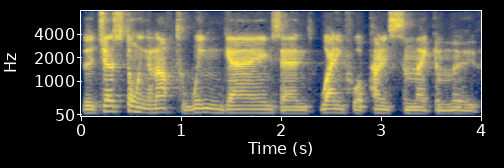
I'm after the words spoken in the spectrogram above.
they're just doing enough to win games and waiting for opponents to make a move.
